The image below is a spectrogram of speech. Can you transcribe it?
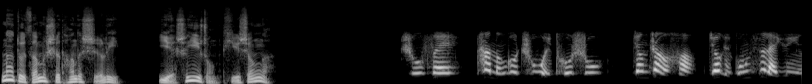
那对咱们食堂的实力也是一种提升啊。”出委托书，将账号交给公司来运营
